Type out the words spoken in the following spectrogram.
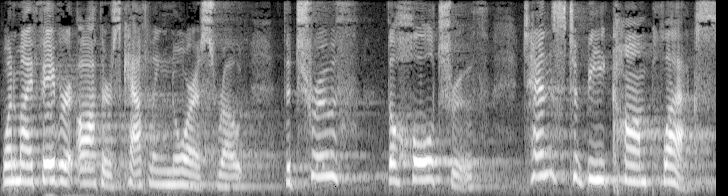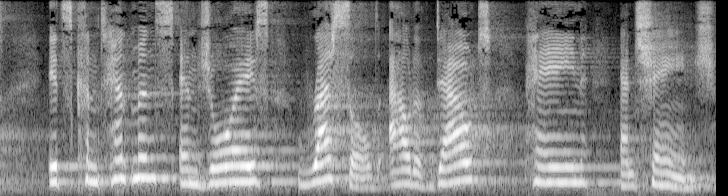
One of my favorite authors, Kathleen Norris, wrote The truth, the whole truth, tends to be complex. Its contentments and joys wrestled out of doubt, pain, and change.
